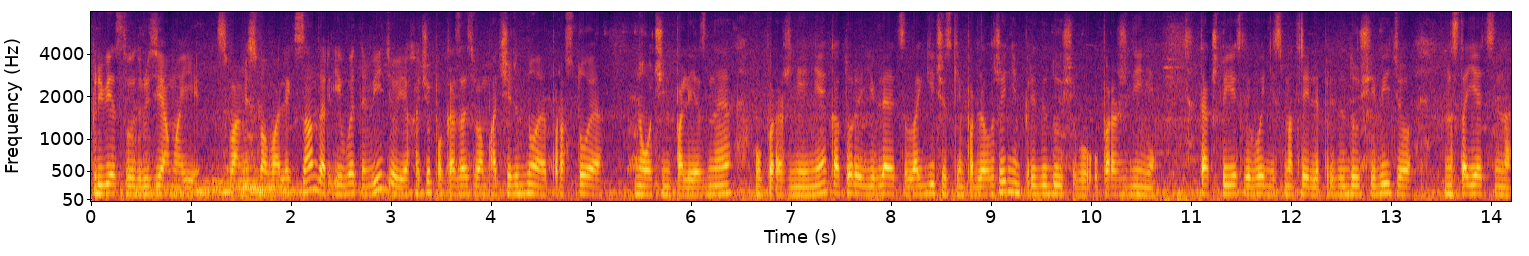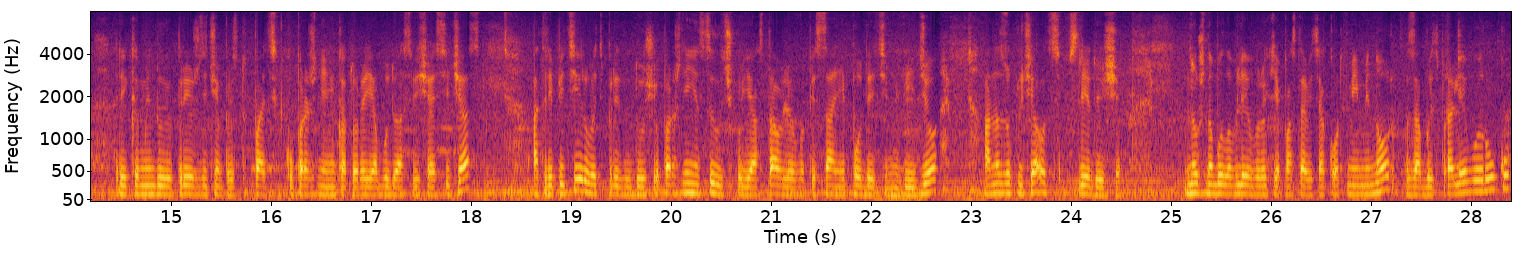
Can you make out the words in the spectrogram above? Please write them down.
Приветствую, друзья мои, с вами снова Александр, и в этом видео я хочу показать вам очередное простое, но очень полезное упражнение, которое является логическим продолжением предыдущего упражнения. Так что, если вы не смотрели предыдущее видео, настоятельно рекомендую, прежде чем приступать к упражнению, которое я буду освещать сейчас, отрепетировать предыдущее упражнение. Ссылочку я оставлю в описании под этим видео. Она заключалась в следующем. Нужно было в левой руке поставить аккорд ми минор, забыть про левую руку,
